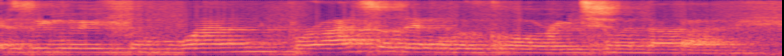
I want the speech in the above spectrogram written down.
as we move from one brighter level of glory to another.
